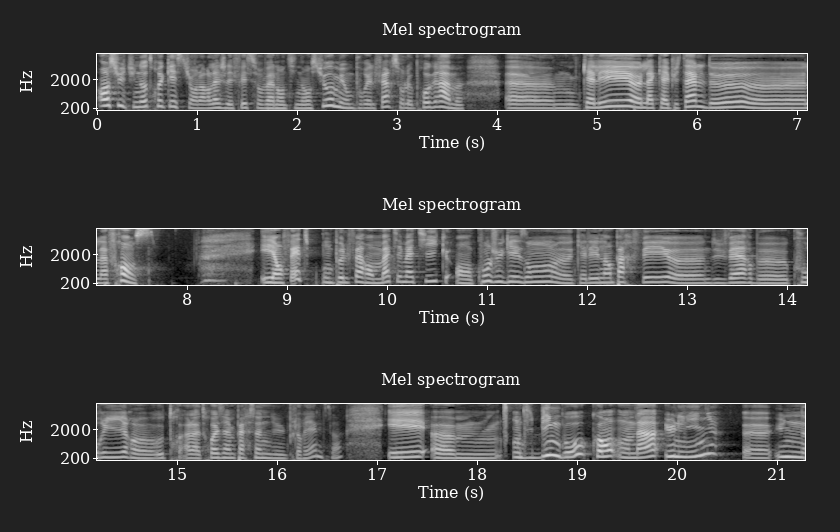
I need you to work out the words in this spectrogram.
Ensuite, une autre question. Alors là, je l'ai fait sur Valentine Ancio, mais on pourrait le faire sur le programme. Euh, quelle est la capitale de euh, la France? Et en fait, on peut le faire en mathématiques, en conjugaison, euh, quel est l'imparfait euh, du verbe euh, courir à la troisième personne du pluriel. Et on dit bingo quand on a une ligne, une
